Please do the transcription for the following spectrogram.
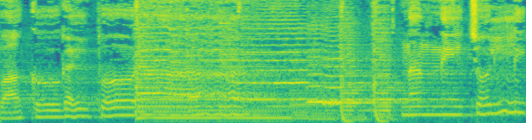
വാക്കുകൾ പോരാ. നന്ദി ചൊല്ലി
